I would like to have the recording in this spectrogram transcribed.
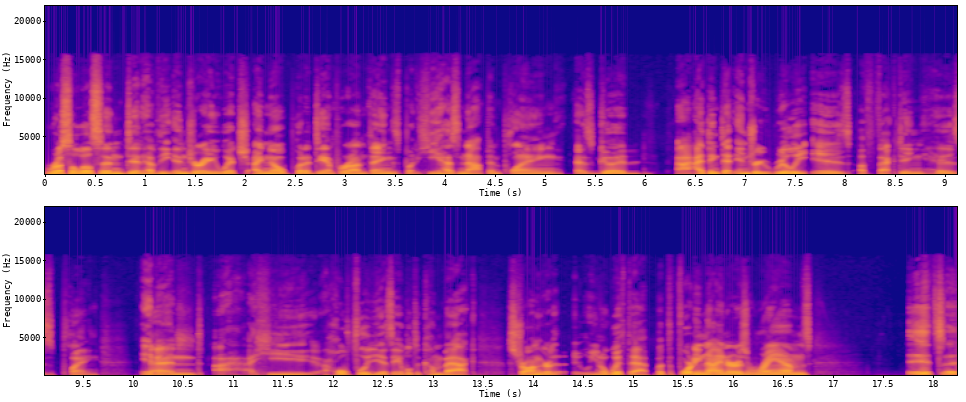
Russell Wilson did have the injury, which I know put a damper on things, but he has not been playing as good. I think that injury really is affecting his playing. It is. and uh, he hopefully is able to come back stronger, you know, with that. But the 49ers, Rams, it's uh,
